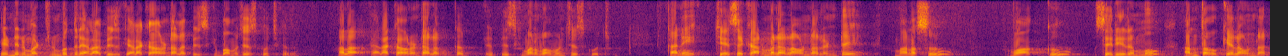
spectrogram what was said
ఎండిన మట్టిని ముద్దను ఎలా పిసికి ఎలా కావాలంటే అలా పిసికి బొమ్మ చేసుకోవచ్చు కదా. అలా ఎలా కావాలంటే అలా పిసికి మనం బొమ్మను చేసుకోవచ్చు. కానీ చేసే కర్మలు ఎలా ఉండాలంటే మనసు వాక్కు శరీరము అంతా ఒకేలా ఉండాలి.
